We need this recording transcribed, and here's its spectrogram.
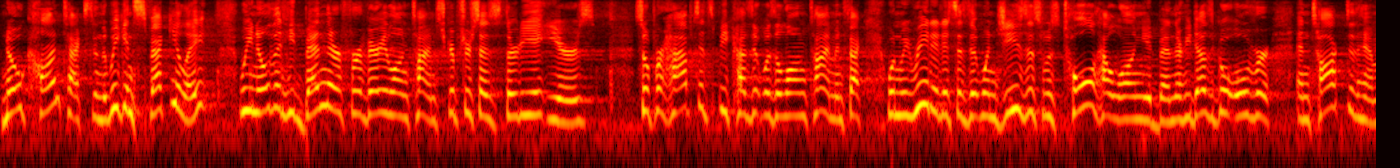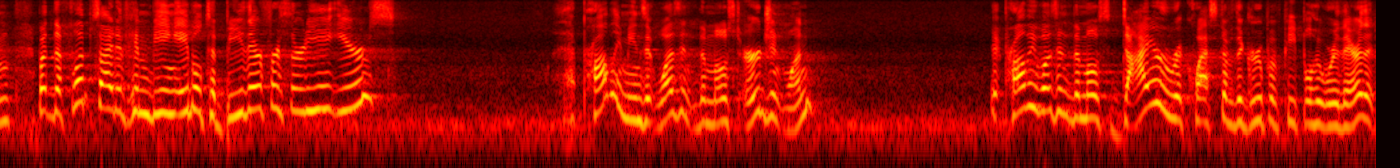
no context in that we can speculate. We know that he'd been there for a very long time. Scripture says 38 years. So perhaps it's because it was a long time. In fact, when we read it, it says that when Jesus was told how long he had been there, he does go over and talk to him. But the flip side of him being able to be there for 38 years, that probably means it wasn't the most urgent one. It probably wasn't the most dire request of the group of people who were there that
